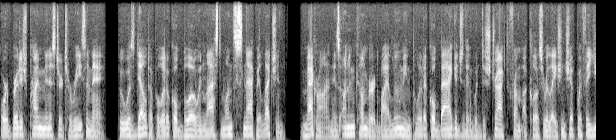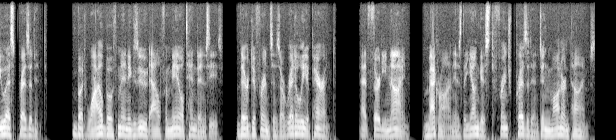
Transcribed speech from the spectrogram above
or British Prime Minister Theresa May, who was dealt a political blow in last month's snap election, Macron is unencumbered by looming political baggage that would distract from a close relationship with the U.S. president. But while both men exude alpha male tendencies, their differences are readily apparent. At 39, Macron is the youngest French president in modern times.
